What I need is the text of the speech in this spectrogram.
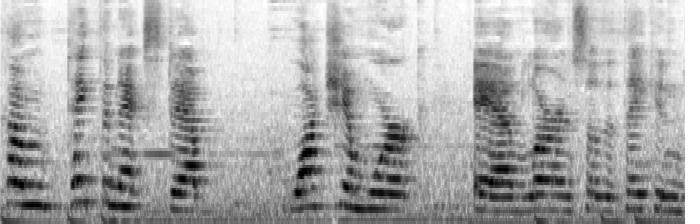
come take the next step, watch him work, and learn so that they can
